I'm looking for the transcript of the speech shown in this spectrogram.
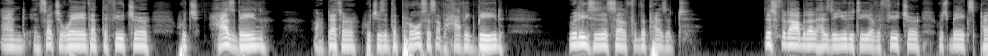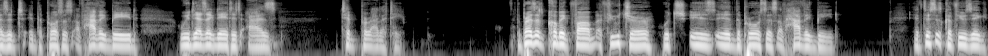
and in such a way that the future which has been or better, which is in the process of having been, releases itself from the present. This phenomenon has the unity of a future which makes present in the process of having been. We designate it as temporality. The present coming from a future which is in the process of having been. If this is confusing,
